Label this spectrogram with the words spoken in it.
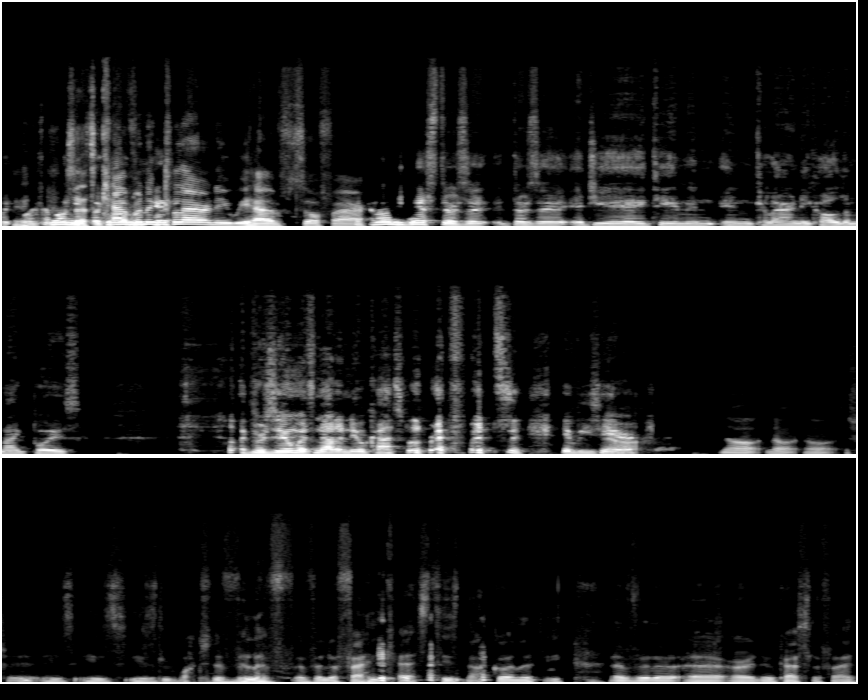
I can so that's Cavan and Killarney we have so far. I can only guess there's a there's a, a GAA team in in Killarney called the Magpies. I presume it's not a Newcastle reference if he's here. No, no, no. no. He's he's he's watching a Villa a Villa fan cast. He's not going to be a Villa uh, or a Newcastle fan.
